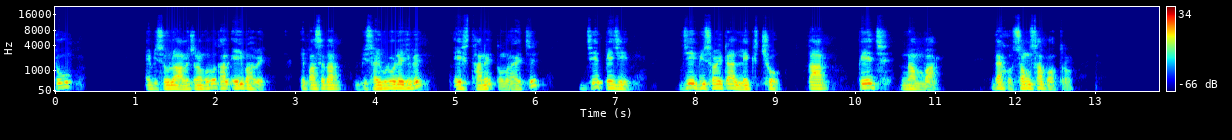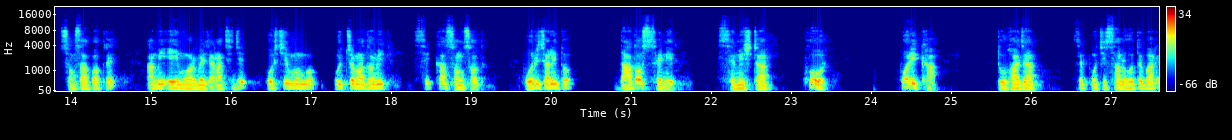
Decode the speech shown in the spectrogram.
টু এই বিষয়গুলো আলোচনা করব। তাহলে এইভাবে এ পাশে তার বিষয়গুলো লিখবে, এই স্থানে তোমরা হচ্ছে যে পেজে যে বিষয়টা লিখছো তার পেজ নাম্বার। দেখো, শংসাপত্র। শংসাপত্রে আমি এই মর্মে জানাচ্ছি যে পশ্চিমবঙ্গ উচ্চ মাধ্যমিক শিক্ষা সংসদ পরিচালিত দ্বাদশ শ্রেণির সেমিস্টার ফোর পরীক্ষা দু হাজার সে পঁচিশ সাল হতে পারে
